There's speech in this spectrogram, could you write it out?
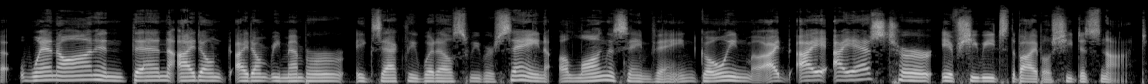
uh, went on and then i don't i don't remember exactly what else we were saying along the same vein going i i i asked her if she reads the bible. She does not.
